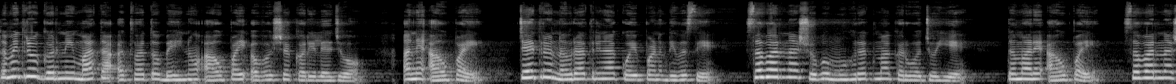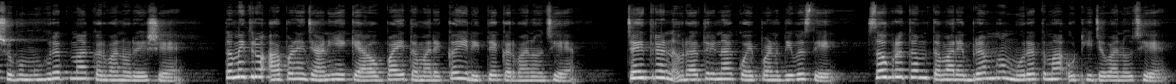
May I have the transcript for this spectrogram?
તો મિત્રો, ઘરની માતા અથવા તો બહેનો આ ઉપાય અવશ્ય કરી લેજો. અને આ ઉપાય ચૈત્ર નવરાત્રિના કોઈ પણ દિવસે સવારના શુભ મુહૂર્તમાં કરવો જોઈએ. તમારે આ ઉપાય સવારના શુભ મુહૂર્તમાં કરવાનો રહેશે. તો મિત્રો, આપણે જાણીએ કે આ ઉપાય તમારે કઈ રીતે કરવાનો છે. ચૈત્ર નવરાત્રિના કોઈ પણ દિવસે સૌપ્રથમ તમારે બ્રહ્મ મુહૂર્તમાં ઉઠી જવાનું છે.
